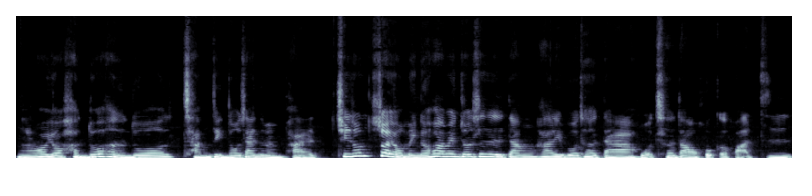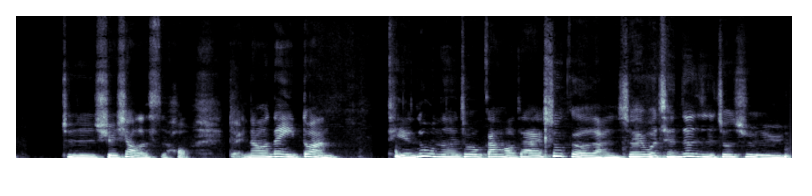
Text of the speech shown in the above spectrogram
然后有很多很多场景都在那边拍，其中最有名的画面就是当哈利波特搭火车到霍格华兹。就是学校的时候，对，然后那一段铁路呢，就刚好在苏格兰，所以我前阵子就去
